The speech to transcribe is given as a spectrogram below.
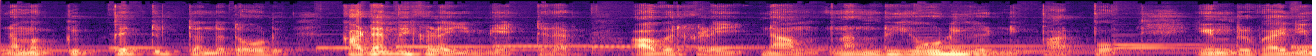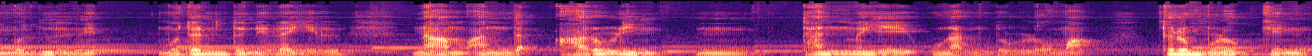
நமக்கு பெற்றுத் தந்ததோடு கடமைகளையும் ஏற்றனர். அவர்களை நாம் நன்றியோடு எண்ணி பார்ப்போம். இன்று வயது முதிர்ந்த முதிர்ந்த நிலையில் நாம் அந்த அருளின் தன்மையை உணர்ந்துள்ளோமா? திருமுழுக்கின்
